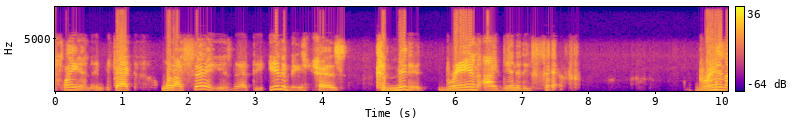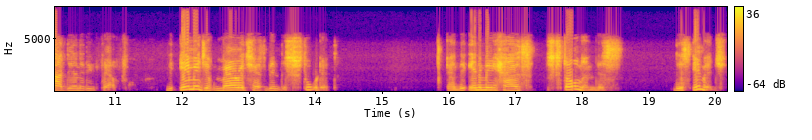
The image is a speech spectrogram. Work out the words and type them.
plan. And in fact, what I say is that the enemy has committed brand identity theft. Brand identity theft. The image of marriage has been distorted. And the enemy has stolen this, this image.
